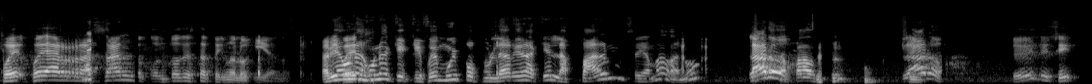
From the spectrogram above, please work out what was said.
fue, fue arrasando con toda esta tecnología, ¿no? Había Bueno. una, una que, que fue muy popular, era que la Palm se llamaba, ¿no? Claro, La Palm. claro. Sí, sí, sí.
